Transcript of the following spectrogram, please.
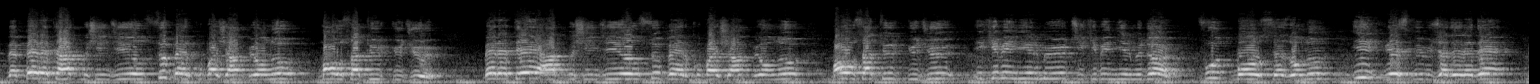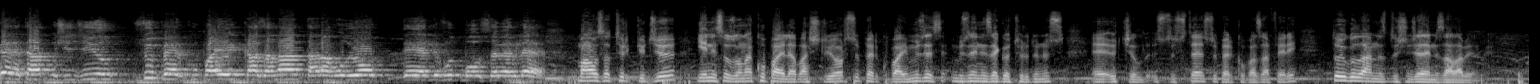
ve BRT 60. yıl Süper Kupa şampiyonu Mausa Türk Gücü. BRT 60. yıl Süper Kupa şampiyonu Mausa Türk Gücü 2023-2024 futbol sezonu ilk resmi mücadelede BRT 60. yıl Süper Kupayı kazanan taraf oluyor değerli futbol severler. Mausa Türk Gücü yeni sezona kupayla başlıyor. Süper Kupayı müzesi, müzenize götürdünüz. 3 yıl üst üste Süper Kupa zaferi. Duygularınız, düşüncelerinizi alabilir miyim?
